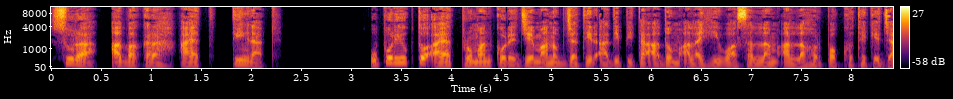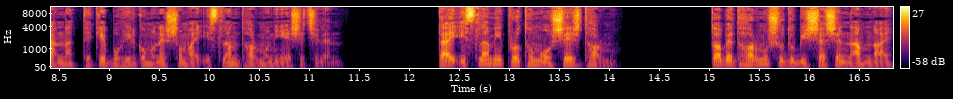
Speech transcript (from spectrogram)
সুরা আলবাকারাহ, আয়াত তিন আট উপরিউক্ত আয়াত প্রমাণ করে যে মানবজাতির আদিপিতা আদম আলাইহি ওয়াসাল্লাম আল্লাহর পক্ষ থেকে জান্নাত থেকে বহির্গমনের সময় ইসলাম ধর্ম নিয়ে এসেছিলেন। তাই ইসলামই প্রথম ও শেষ ধর্ম। তবে ধর্ম শুধু বিশ্বাসের নাম নয়,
